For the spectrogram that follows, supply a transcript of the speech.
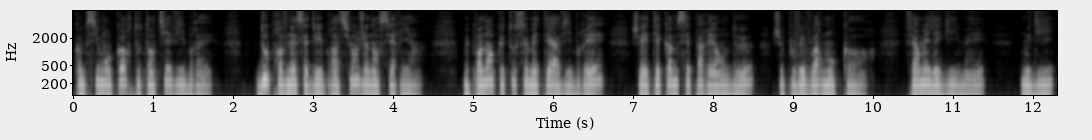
comme si mon corps tout entier vibrait. D'où provenait cette vibration, je n'en sais rien. Mais pendant que tout se mettait à vibrer, j'ai été comme séparé en deux, je pouvais voir mon corps. Fermez les guillemets. Moody,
